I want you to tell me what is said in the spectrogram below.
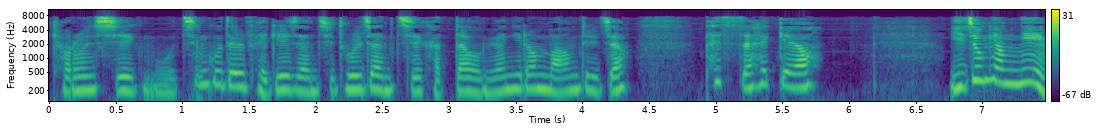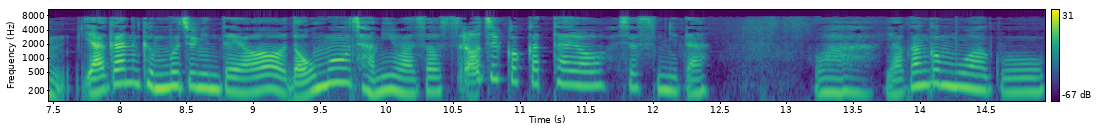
결혼식, 뭐 친구들 백일 잔치, 돌잔치 갔다 오면 이런 마음 들죠. 패스할게요. 이종형님, 야간 근무 중인데요. 너무 잠이 와서 쓰러질 것 같아요. 하셨습니다. 와, 야간 근무하고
